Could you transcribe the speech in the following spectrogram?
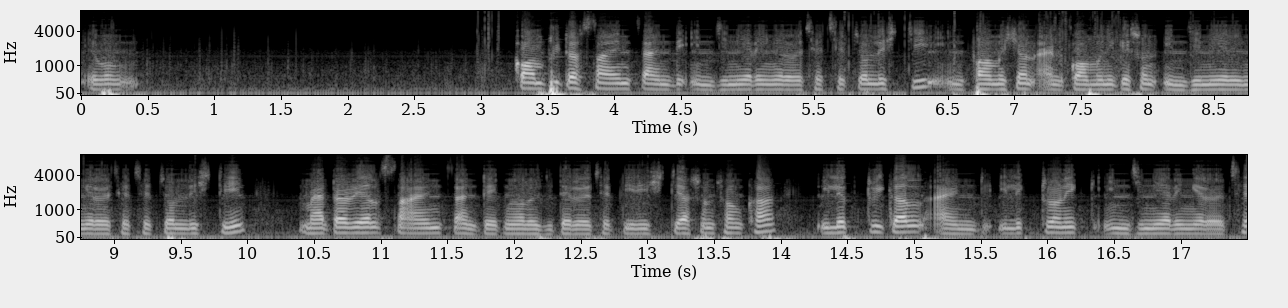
এবং কম্পিউটার সায়েন্স অ্যান্ড ইঞ্জিনিয়ারিংয়ে রয়েছে ছেচল্লিশটি ইনফরমেশন অ্যান্ড কমিউনিকেশন ইঞ্জিনিয়ারিংয়ে রয়েছে ছেচল্লিশটি ম্যাটেরিয়াল সায়েন্স অ্যান্ড টেকনোলজিতে রয়েছে তিরিশটি আসন সংখ্যা ইলেকট্রিক্যাল অ্যান্ড ইলেকট্রনিক ইঞ্জিনিয়ারিংয়ে রয়েছে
